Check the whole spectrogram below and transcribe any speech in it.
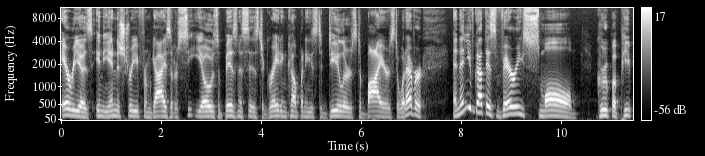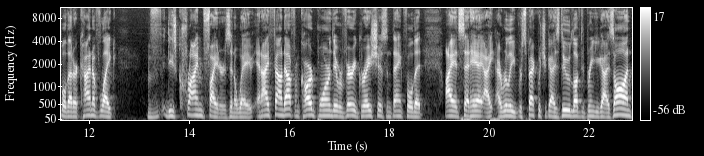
areas in the industry from guys that are CEOs of businesses to grading companies to dealers to buyers to whatever. And then you've got this very small group of people that are kind of like, these crime fighters in a way. And I found out from Card Porn, they were very gracious and thankful that I had said, Hey, I, I really respect what you guys do, love to bring you guys on.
